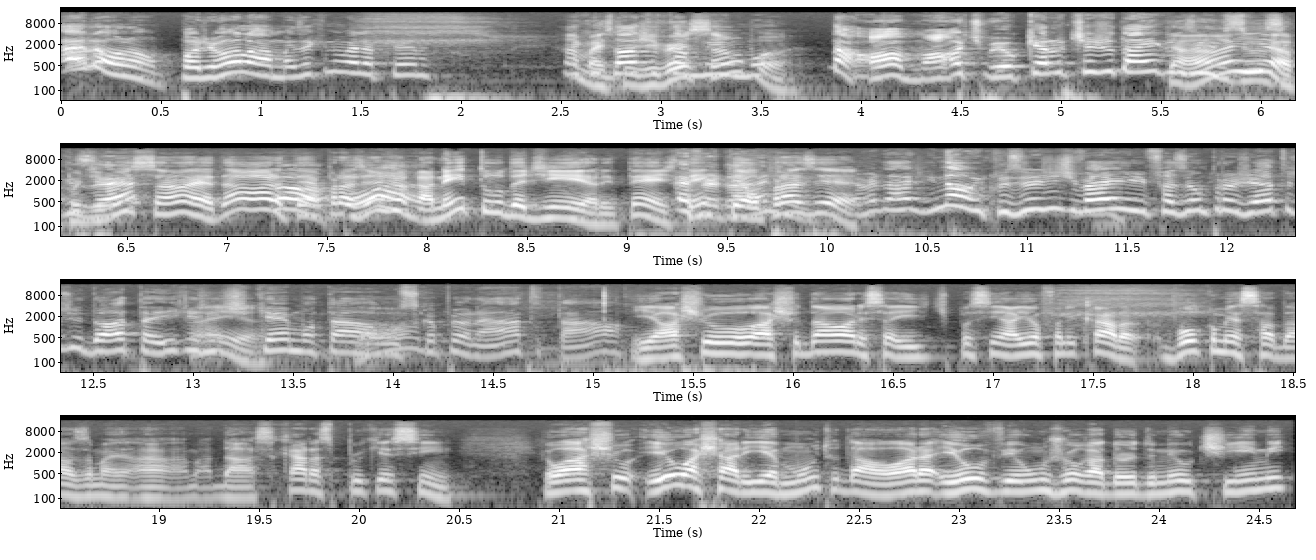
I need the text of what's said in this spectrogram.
Ah, não, não. Pode rolar, mas é que não vale a pena. Ah, mas por Dota diversão, também- pô. Não, ó, ótimo. Eu quero te ajudar, inclusive. Tá aí, ó, por quiser. diversão. É da hora, tem é prazer porra. jogar. Nem tudo é dinheiro, entende? É tem que ter o verdade, prazer. É verdade. Não, inclusive a gente vai fazer um projeto de Dota aí, que a Aí, gente ó. quer montar os campeonatos e tal. E eu acho, acho da hora isso aí. Tipo assim, aí eu falei, cara, vou começar a dar as, a- a dar as caras, porque assim, eu acho, eu acharia muito da hora eu ver um jogador do meu time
